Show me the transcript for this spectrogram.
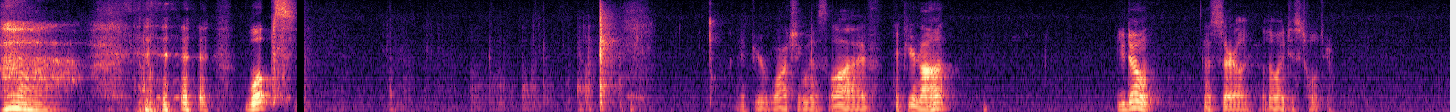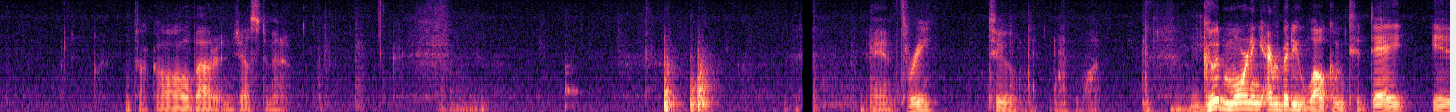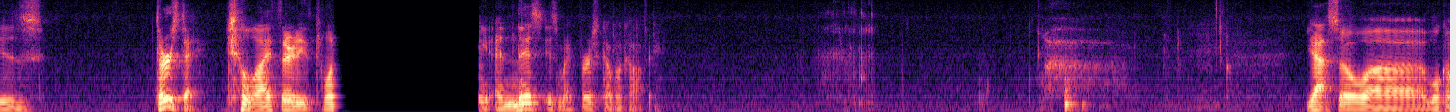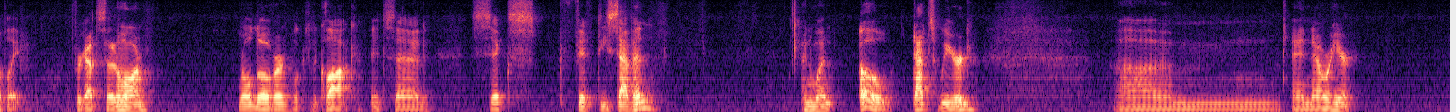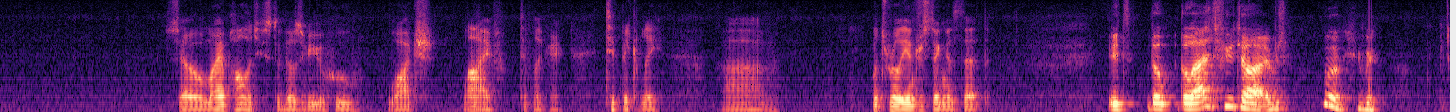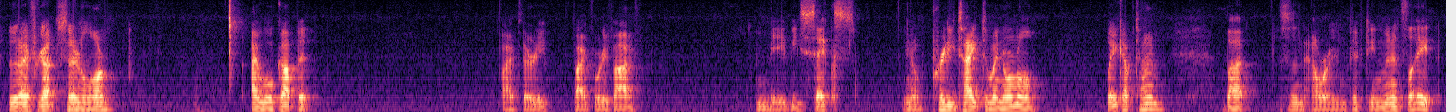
Whoops. If you're watching this live, if you're not, you don't necessarily, although I just told you. We'll talk all about it in just a minute. And three, two, one. Good morning, everybody. Welcome. Today is Thursday, July 30th, 20. And this is my first cup of coffee. Yeah, so uh, woke up late. Forgot to set an alarm. Rolled over, looked at the clock. It said 6:57, and went, "Oh, that's weird." Um, and now we're here. So my apologies to those of you who watch live typically. Typically, uh, what's really interesting is that it's the the last few times oh, that I forgot to set an alarm. I woke up at 5:30, 5:45, maybe 6. You know, pretty tight to my normal wake up time, but this is an hour and 15 minutes late.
